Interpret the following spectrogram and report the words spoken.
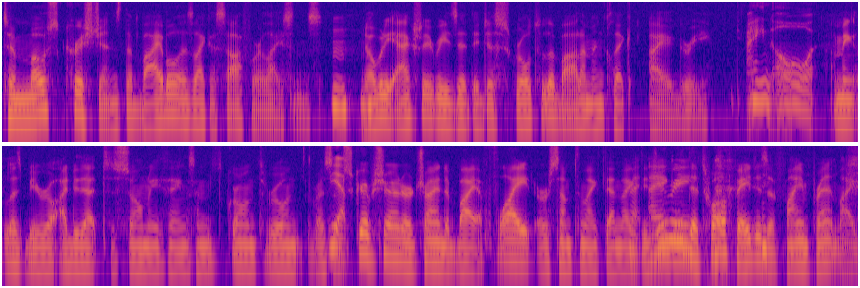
To most Christians, the Bible is like a software license. Mm-hmm. Nobody actually reads it, they just scroll to the bottom and click, I agree. I know. I mean, let's be real. I do that to so many things. I'm scrolling through and a Yep. subscription or trying to buy a flight or something like that. I'm like, Right, did I you agree. read the 12 pages of fine print? Like,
